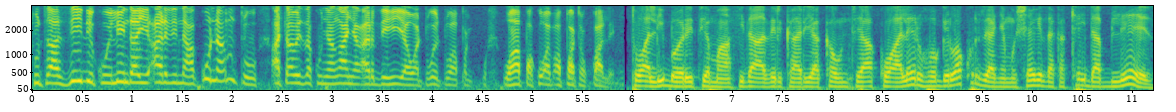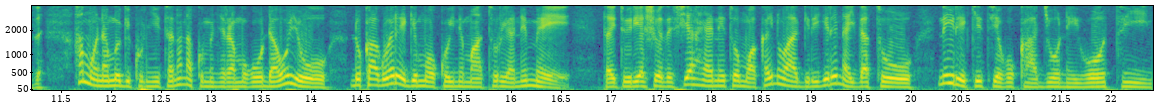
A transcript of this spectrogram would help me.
Tutazidi kuilinda hii ardhi na hakuna mtu ataweza kunyang'anya ardhi hii ya watu wetu hapa wa hapa kwa hapa Kwale. Twalib orĩtie maabitha a thirikari ya kaunti ya Kwale rũhonge rwa kurira nyamũ cia gĩthaka KWS hamwe na mũingĩ kunyitana na kũmenyera mũgũnda ũyũ ndũkagwe rĩngĩ moko-inĩ ma turia nime taito iria ciothe ciaheanĩtwo mwaka-inĩ wa ngiri igĩrĩ na ithatũ nĩ irĩkĩtie gũkanjwo nĩ igoti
